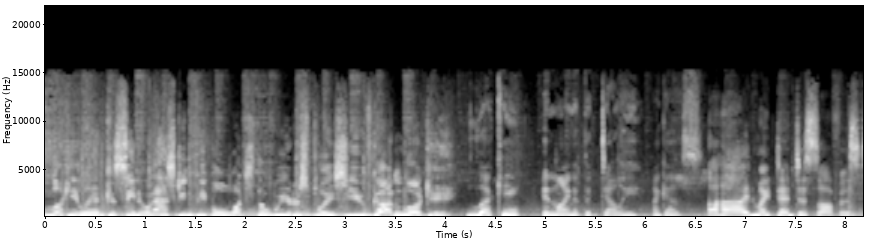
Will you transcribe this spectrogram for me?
Lucky Land Casino asking people what's the weirdest place you've gotten lucky? Lucky? In line at the deli, I guess? Aha, in my dentist's office.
